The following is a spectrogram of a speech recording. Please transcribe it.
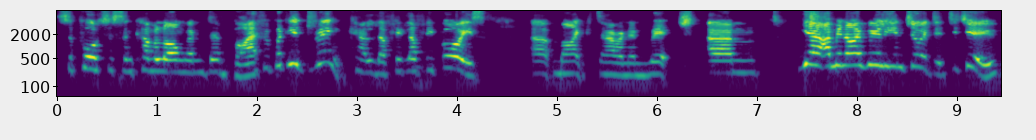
support us and come along and uh, buy everybody a drink. Our lovely lovely boys uh, mike darren and rich. Um yeah i mean i really enjoyed it. Did you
